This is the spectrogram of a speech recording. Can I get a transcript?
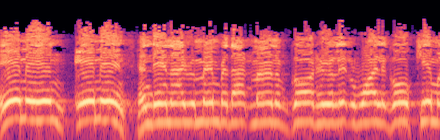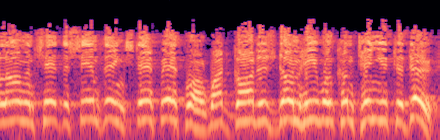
Amen. Amen. And then I remember that man of God who a little while ago came along and said the same thing. Stay faithful. What God has done, He will continue to do.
